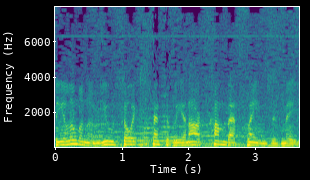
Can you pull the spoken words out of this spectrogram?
the aluminum used so extensively in our combat planes is made.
